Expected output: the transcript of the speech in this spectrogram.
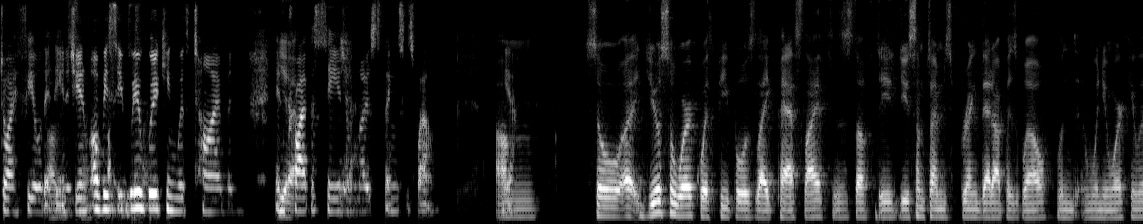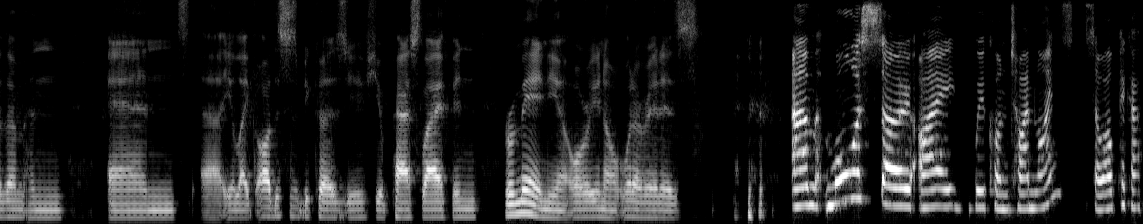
do i feel that the energy and obviously we're working with time and, and yeah. privacy and all those things as well. Um, yeah. so uh, do you also work with people's like past lives and stuff? Do you, do you sometimes bring that up as well when when you're working with them? And and uh, you're like oh this is because if your past life in Romania or you know whatever it is? um, more so, I work on timelines. So I'll pick up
